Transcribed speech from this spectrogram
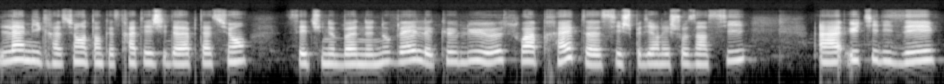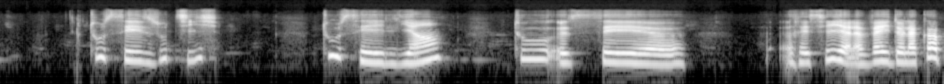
la migration en tant que stratégie d'adaptation c'est une bonne nouvelle que l'UE soit prête, si je peux dire les choses ainsi, à utiliser tous ces outils, tous ces liens, tous ces euh, récits à la veille de la COP.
